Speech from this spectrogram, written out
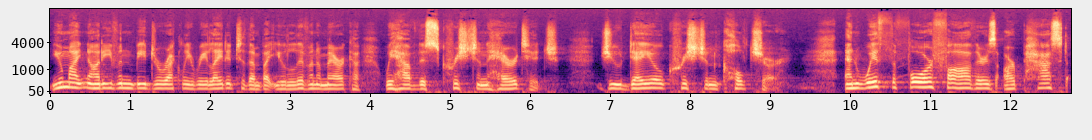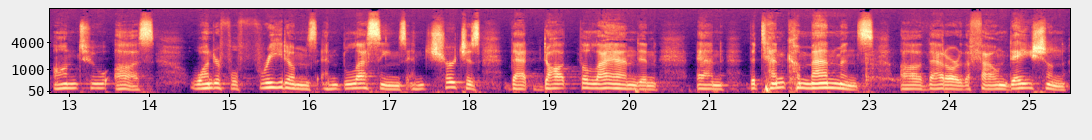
You might not even be directly related to them, but you live in America. We have this Christian heritage, Judeo Christian culture. And with the forefathers are passed on to us wonderful freedoms and blessings and churches that dot the land and and the Ten Commandments uh, that are the foundation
